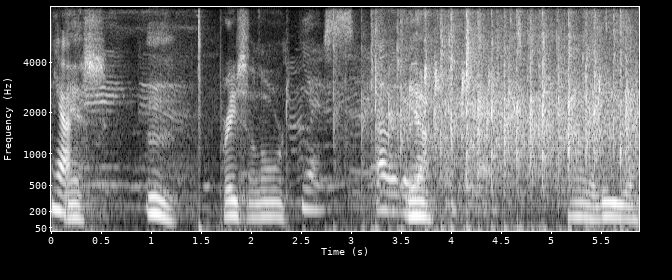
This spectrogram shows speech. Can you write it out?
Yeah. Yes. Mm. Praise the Lord. Yes. Hallelujah. Yeah. Hallelujah.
